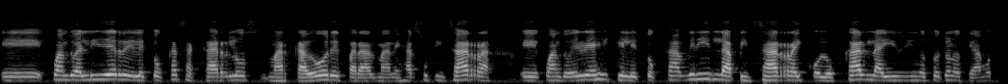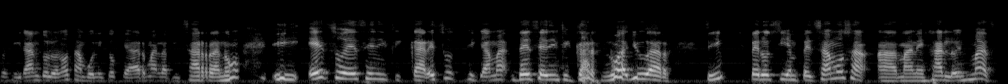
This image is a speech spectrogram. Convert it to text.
Eh, cuando al líder le toca sacar los marcadores para manejar su pizarra, eh, cuando él es el que le toca abrir la pizarra y colocarla y, nosotros nos quedamos pues mirándolo, ¿no? Tan bonito que arma la pizarra, ¿no? Y eso es edificar, eso se llama desedificar, no ayudar, ¿sí? Pero si empezamos a, a manejarlo, es más,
